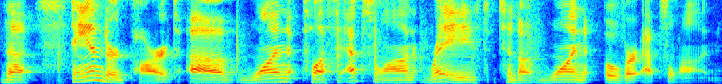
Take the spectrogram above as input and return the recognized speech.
the standard part of 1 plus epsilon raised to the 1 over epsilon.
